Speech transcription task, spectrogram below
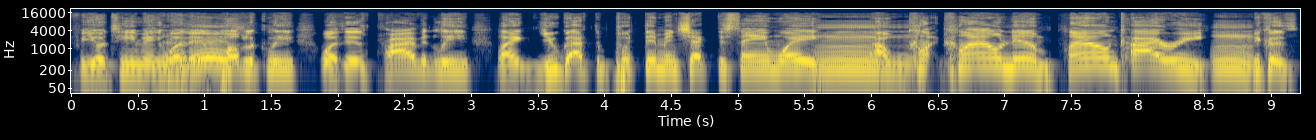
for your teammate, whether it it's publicly, whether it's privately. Like you got to put them in check the same way. I Mm, cl- clown them, clown Kyrie mm. because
